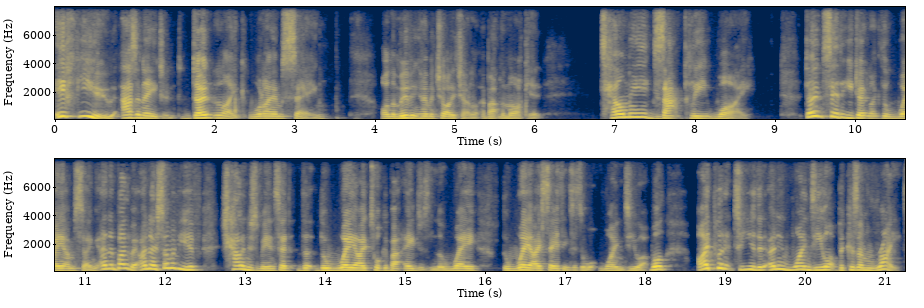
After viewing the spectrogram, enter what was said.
if you, as an agent, don't like what I am saying on the Moving Home with Charlie channel about the market, tell me exactly why. Don't say that you don't like the way I'm saying. And by the way, I know some of you have challenged me and said that the way I talk about agents and the way the way I say things is what winds you up. Well, I put it to you that it only winds you up because I'm right.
